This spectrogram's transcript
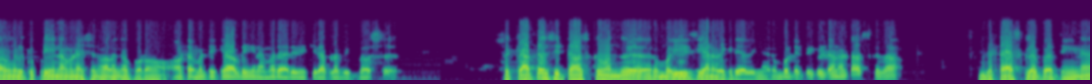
அவங்களுக்கு ப்ரீ நாமினேஷன் வழங்கப்படும் ஆட்டோமேட்டிக்காக அப்படிங்கிற மாதிரி அறிவிக்கிறாப்புல பிக் பாஸ் ஸோ கேப்டன்சி டாஸ்க்கும் வந்து ரொம்ப ஈஸியானது கிடையாதுங்க. ரொம்ப டிஃபிகல்ட்டான டாஸ்க்கு தான். இந்த டாஸ்கில் பார்த்தீங்கன்னா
